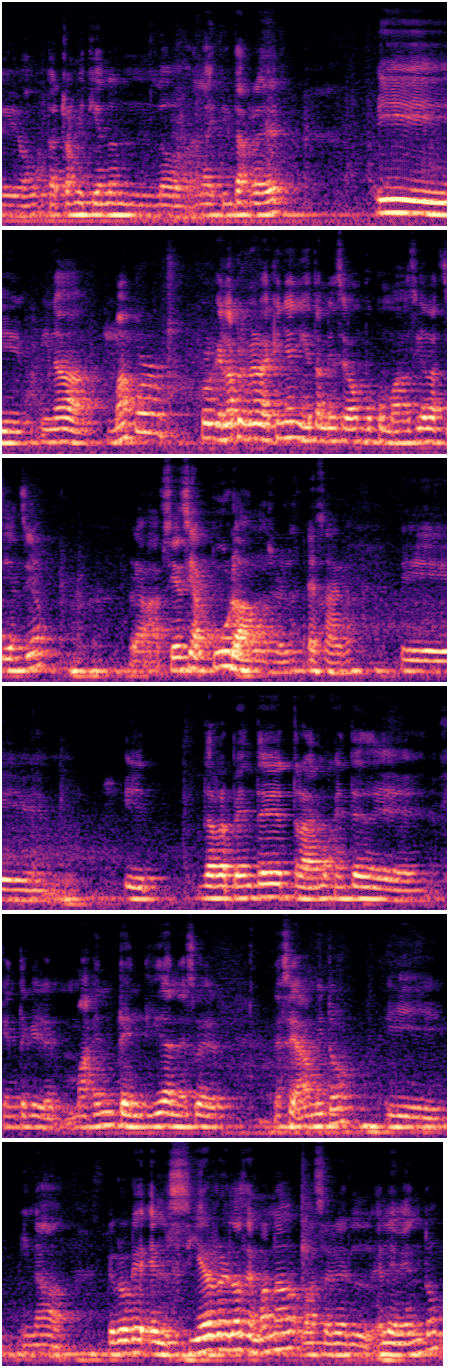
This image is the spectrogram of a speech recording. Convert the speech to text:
eh, vamos a estar transmitiendo en, lo- en las distintas redes. Y, y nada, más por, porque es la primera vez que Ñañé también se va un poco más hacia la ciencia, la ciencia pura, vamos a decirla. Exacto. Y, y de repente traemos gente de gente que más entendida en ese, en ese ámbito y, y nada. Yo creo que el cierre de la semana va a ser el, el evento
